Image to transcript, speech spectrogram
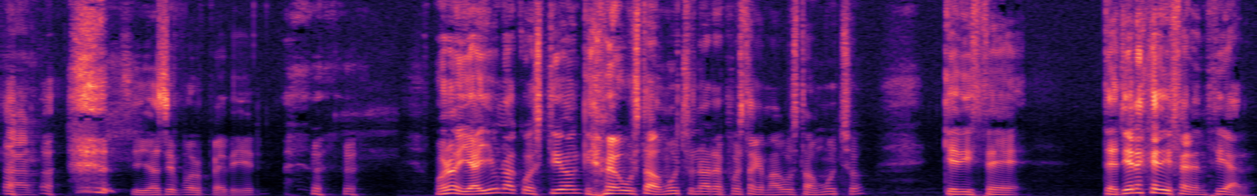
Claro. sí, ya sé por pedir. bueno, y hay una cuestión que me ha gustado mucho, una respuesta que me ha gustado mucho, que dice, te tienes que diferenciar.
